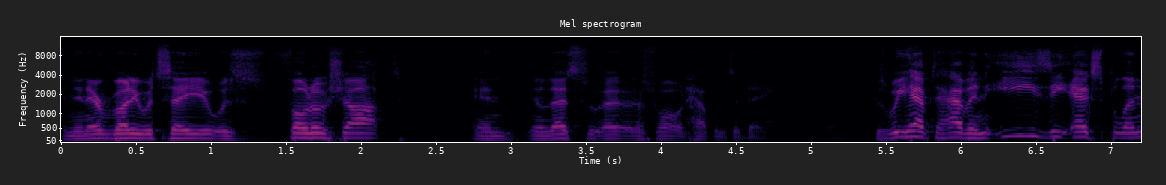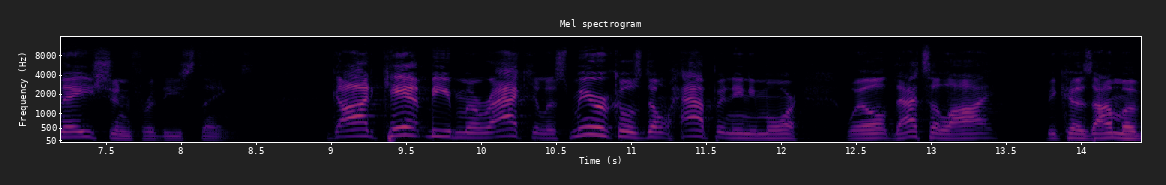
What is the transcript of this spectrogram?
and then everybody would say it was photoshopped, and you know that's that's what would happen today, you know, because we have to have an easy explanation for these things. God can't be miraculous. Miracles don't happen anymore. Well, that's a lie because I'm a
